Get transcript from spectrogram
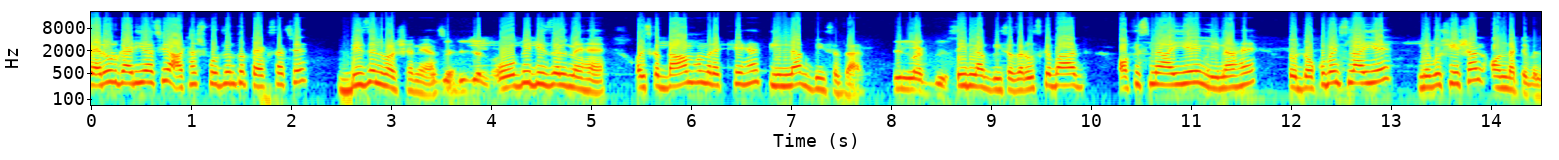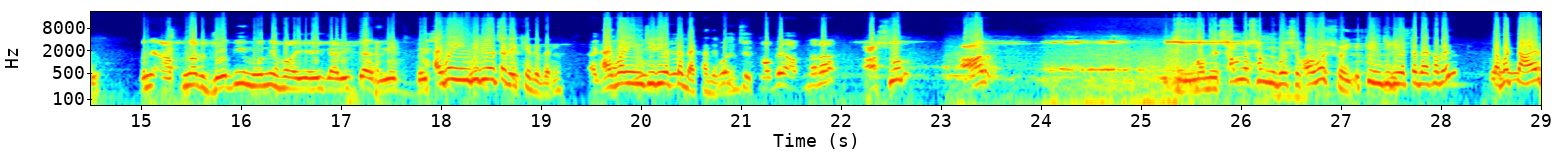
তেরোর গাড়ি আছে আঠাশ পর্যন্ত ট্যাক্স আছে ডিজেল ভার্সনে আছে। ওবি ডিজেল মে হ্যাঁ। है দাম इसका दाम हम रखे हैं तीन लाख बीस हजार। तीन लाख बीस। तीन लाख बीस हजार। उसके बाद ऑफिस में आइए लेना है तो डॉक्यूमेंट्स মানে আপনার যদি মনে হয় এই গাড়িটা রেট বেশি একবার ইন্টেরিয়রটা দেখে দেবেন। একবার ইন্টেরিয়রটা দেখা দেবেন। বলছে তবে আপনারা আসুন আর মানে সামনাসামনি বসে অবশ্যই একটু ইন্টেরিয়রটা দেখাবেন। তারপর টায়ার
